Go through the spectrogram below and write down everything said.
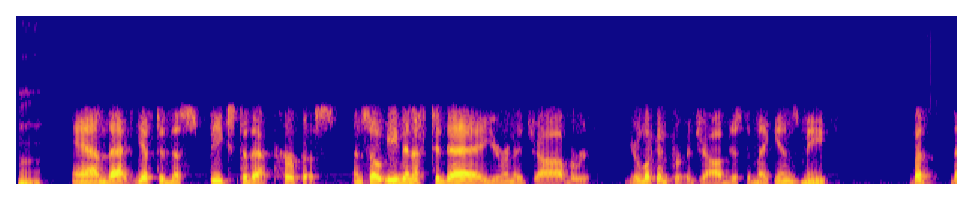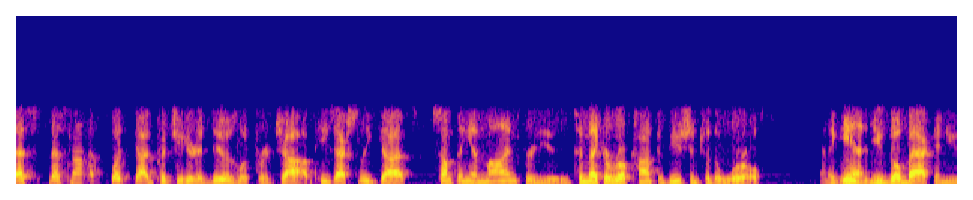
Hmm. And that giftedness speaks to that purpose. And so, even if today you're in a job or you're looking for a job just to make ends meet, but that's that's not what God put you here to do is look for a job. He's actually got something in mind for you to make a real contribution to the world. And again, you go back and you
